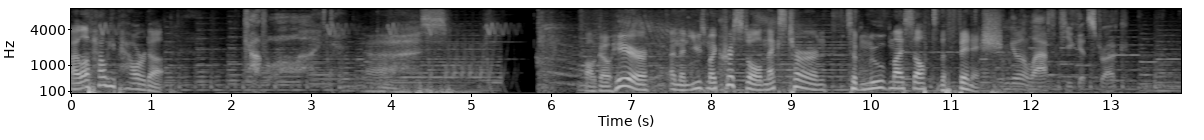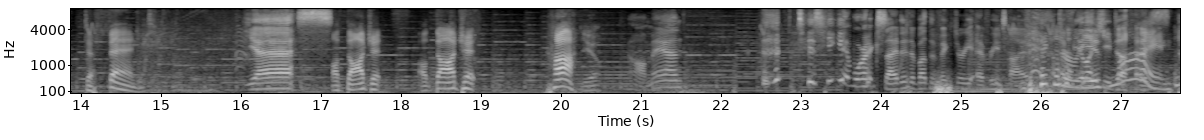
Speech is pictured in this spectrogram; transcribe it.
I love how he powered up. Cowboy. Yes. I'll go here and then use my crystal next turn to move myself to the finish. I'm gonna laugh if you get struck. Defend. Yes! I'll dodge it. I'll dodge it. Ha! Yep. Oh man. Does he get more excited about the victory every time? I Victory feel like is he does. mine.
